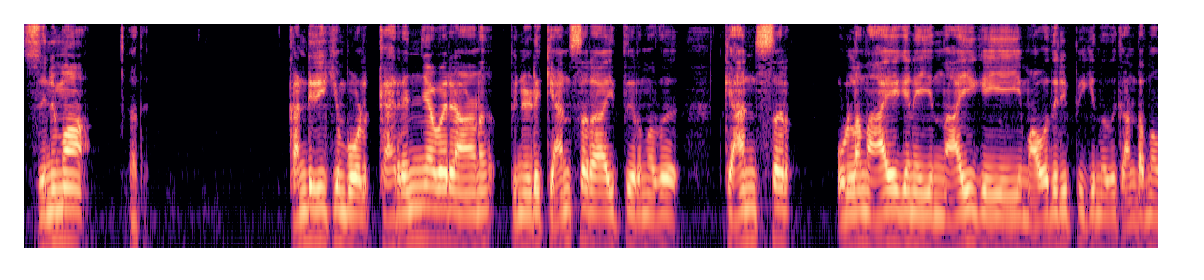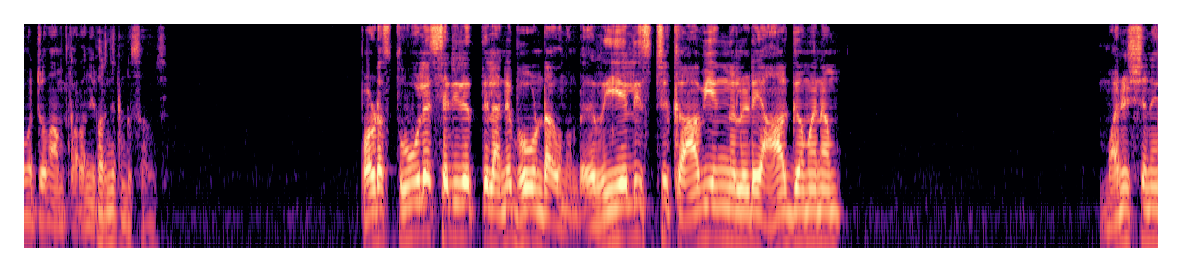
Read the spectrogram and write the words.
സിനിമ അതെ. കണ്ടിരിക്കുമ്പോൾ കരഞ്ഞവരാണ് പിന്നീട് ക്യാൻസറായി തീർന്നത്. ക്യാൻസർ ഉള്ള നായകനെയും നായികയെയും അവതരിപ്പിക്കുന്നത് കണ്ടെന്നോ മറ്റോ നാം പറഞ്ഞു പറഞ്ഞിട്ടുണ്ട് സ്വാമിജി. അപ്പോൾ അവിടെ സ്ഥൂല ശരീരത്തിൽ അനുഭവം ഉണ്ടാകുന്നുണ്ട്. റിയലിസ്റ്റ് കാവ്യങ്ങളുടെ ആഗമനം മനുഷ്യനെ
